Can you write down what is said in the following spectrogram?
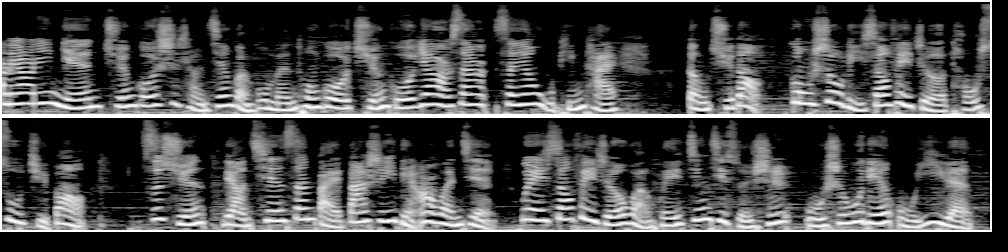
二零二一年全国市场监管部门通过全国幺二三三幺五平台等渠道共受理消费者投诉举报咨询两千三百八十一点二万件为消费者挽回经济损失五十五点五亿元。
